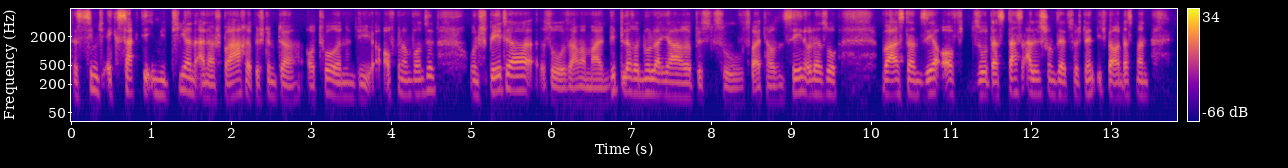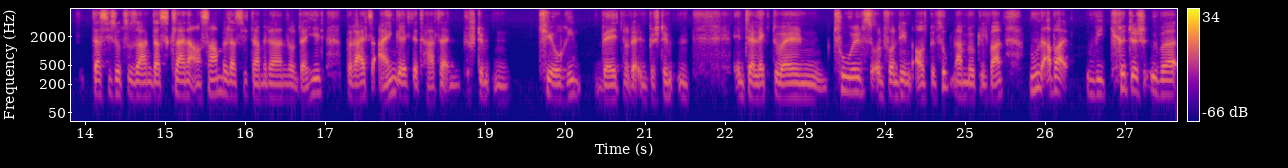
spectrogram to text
das ziemlich exakte Imitieren einer Sprache bestimmter Autorinnen, die aufgenommen worden sind. Und später, so sagen wir mal mittlere Nullerjahre bis zu 2010 oder so, war es dann sehr oft so, dass das alles schon selbstverständlich war und dass man dass sich sozusagen das kleine Ensemble, das sich da miteinander unterhielt, bereits eingerichtet hatte in bestimmten Theoriewelten oder in bestimmten intellektuellen Tools und von denen aus Bezugnahmen möglich waren, nun aber irgendwie kritisch über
